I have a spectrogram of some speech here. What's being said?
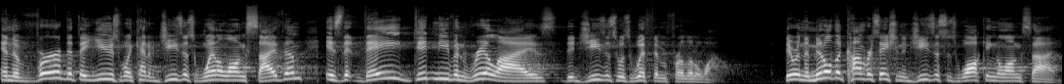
And the verb that they used when kind of Jesus went alongside them is that they didn't even realize that Jesus was with them for a little while. They were in the middle of the conversation and Jesus is walking alongside.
